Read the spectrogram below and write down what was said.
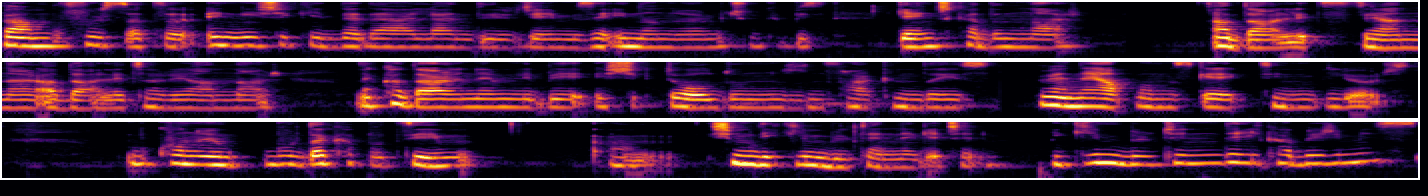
Ben bu fırsatı en iyi şekilde değerlendireceğimize inanıyorum. Çünkü biz genç kadınlar, adalet isteyenler, adalet arayanlar ne kadar önemli bir eşikte olduğumuzun farkındayız ve ne yapmamız gerektiğini biliyoruz. Bu konuyu burada kapatayım. Şimdi iklim bültenine geçelim. İklim bülteninde ilk haberimiz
